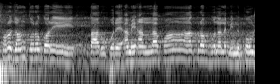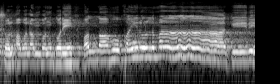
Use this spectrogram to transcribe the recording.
ষড়যন্ত্র করে তার উপরে আমি আল্লাহ পাক রব্বুল আলমিন কৌশল অবলম্বন করি। আল্লাহ খৈরুল মাকিরিন।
